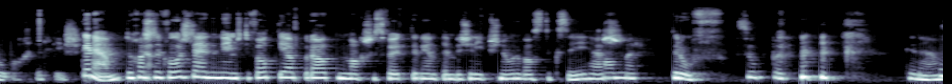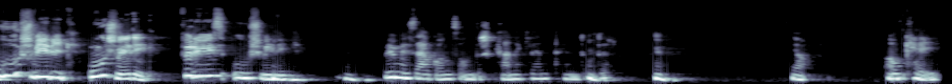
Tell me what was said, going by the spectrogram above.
beobachtet ist. Genau, du kannst Ja. dir vorstellen, du nimmst den Fotoapparat und machst ein Foto und dann beschreibst du nur, was du gesehen hast, Hammer. drauf. Super. Genau. Uh, schwierig. Uh, schwierig. Für uns uh, schwierig. Mhm. Weil wir es auch ganz anders kennengelernt haben, oder? Mhm. Okay.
